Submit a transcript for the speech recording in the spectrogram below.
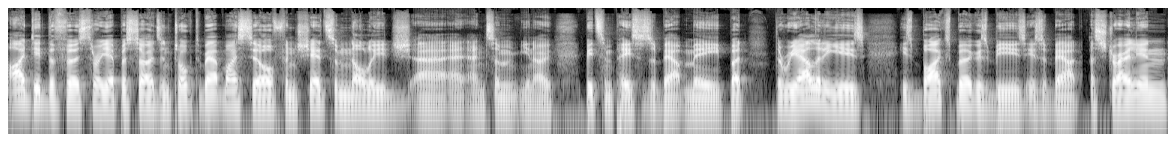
I did the first three episodes and talked about myself and shared some knowledge uh, and, and some, you know, bits and pieces about me. But the reality is, is Bikes, Burgers, Beers is about Australian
